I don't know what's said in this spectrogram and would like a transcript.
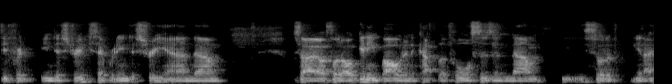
different industry, separate industry, and um, so I thought I'll get involved in a couple of horses and um, sort of you know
